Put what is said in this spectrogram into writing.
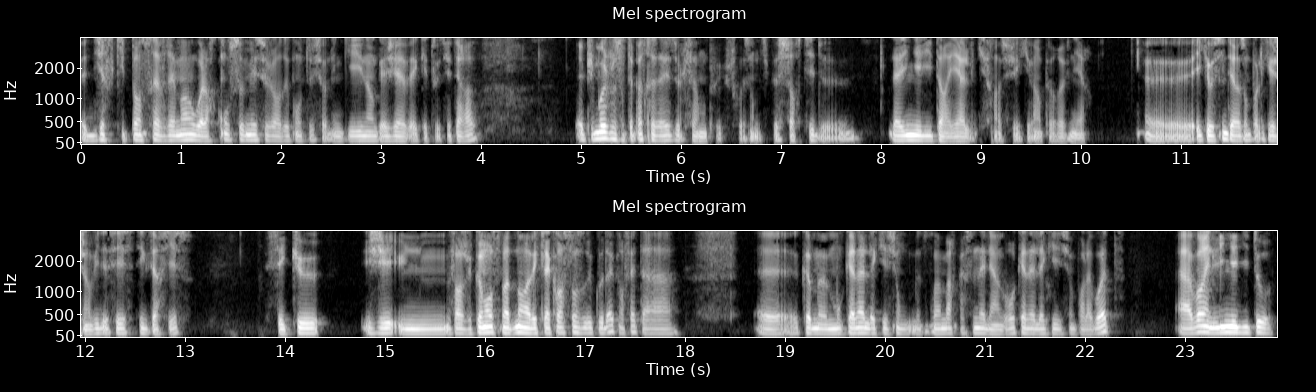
dire ce qu'ils penseraient vraiment ou alors consommer ce genre de contenu sur LinkedIn, engager avec et tout, etc. Et puis moi, je me sentais pas très à l'aise de le faire non plus. Je trouvais ça un petit peu sorti de la ligne éditoriale, qui sera un sujet qui va un peu revenir. Euh, et qui est aussi une des raisons pour lesquelles j'ai envie d'essayer cet exercice. C'est que j'ai une... Enfin, je commence maintenant avec la croissance de Kodak, en fait, à... Euh, comme mon canal d'acquisition, ma marque personnelle est un gros canal d'acquisition pour la boîte, à avoir une ligne édito.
